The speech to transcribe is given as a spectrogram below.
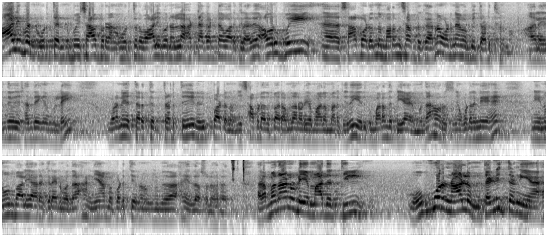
வாலிபன் ஒருத்தன் போய் சாப்பிட்றான். ஒருத்தர் வாலிபன் நல்லா ஹட்டா கட்டாவாக இருக்கிறாரு. அவர் போய் சாப்பாடு வந்து மறந்து சாப்பிட்டுருக்காருன்னா உடனே நம்ம போய் தடுத்துடணும். அதில் எந்த சந்தேகமும் இல்லை. உடனே தடுத்து தடுத்து நிற்பாட்டணும் நீ சாப்பிடாதப்பா ரமதானுடைய மாதமாக இருக்குது. இதுக்கு மறந்துட்டியா என்பதாக அவர் உடனே நீ நோம்பாளியாக இருக்கிற என்பதாக ஞாபகப்படுத்திடணும் என்பதாக இதாக சொல்கிறார் ரமதானுடைய மாதத்தில் ஒவ்வொரு நாளும் தனித்தனியாக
